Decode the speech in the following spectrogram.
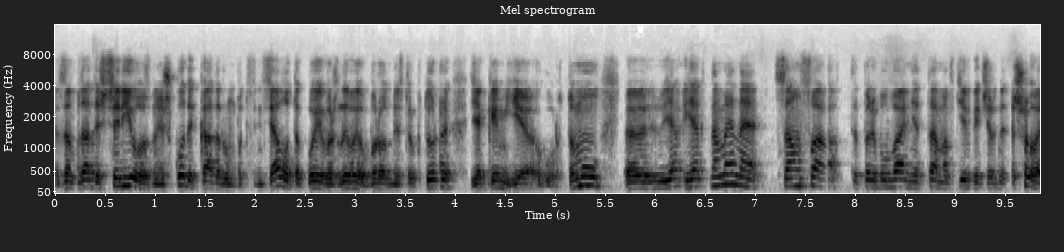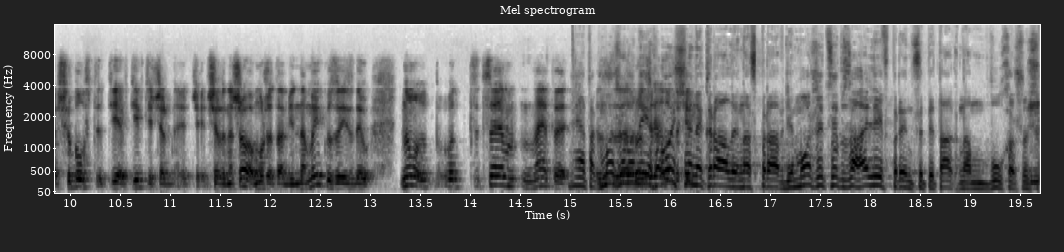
завдати серйозної шкоди кадровому потенціалу такої важливої оборонної структури, яким є ГУР. Тому, як, на мене, сам факт перебування там автівки Чернишова, чи був в тій автівці Чернишова, може там він на мийку заїздив. Ну от це знаєте, Не, так може вони розряду гроші таких- не крали насправді. Може, це взагалі в принципі так нам вуха що Ну,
